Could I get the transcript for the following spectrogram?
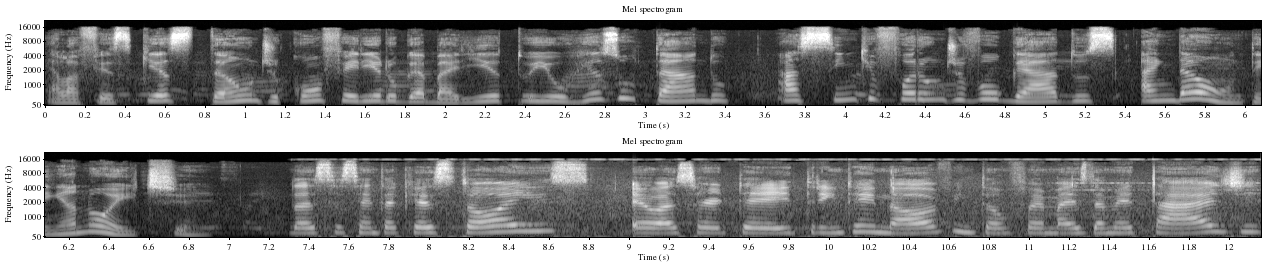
Ela fez questão de conferir o gabarito e o resultado assim que foram divulgados ainda ontem à noite. Das 60 questões, eu acertei 39, então foi mais da metade.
